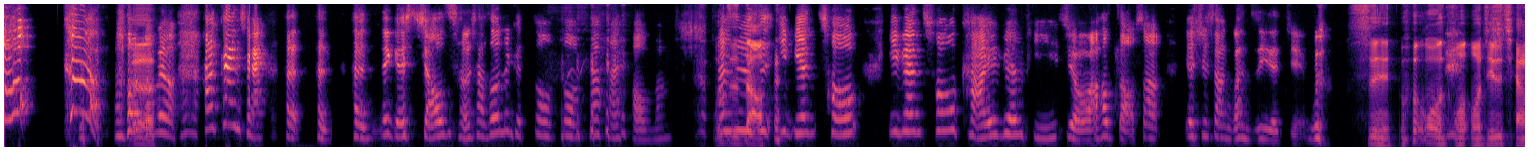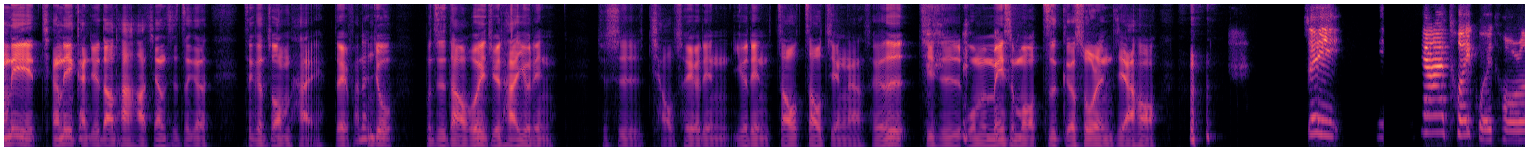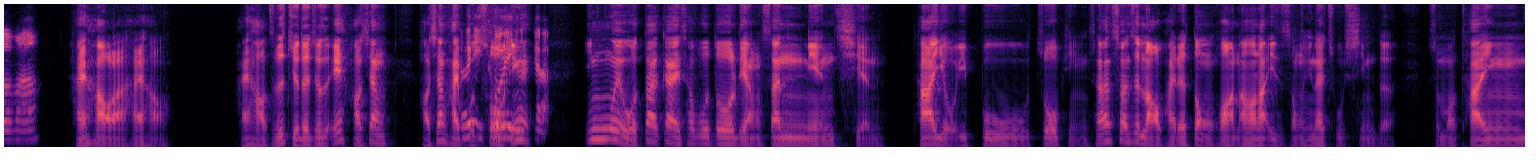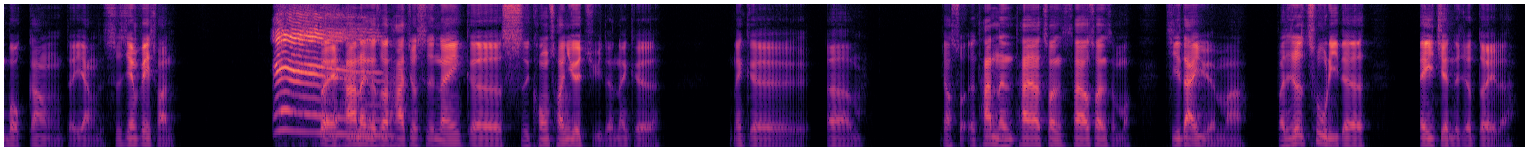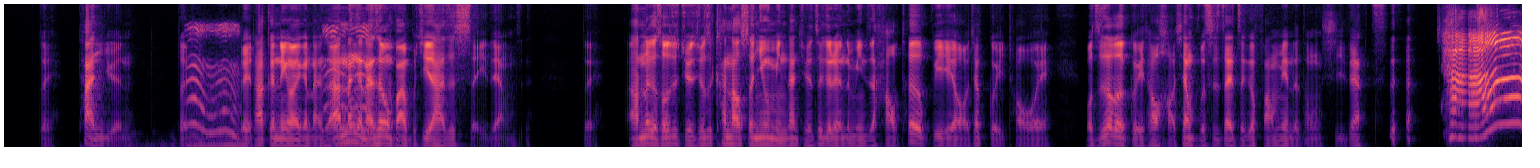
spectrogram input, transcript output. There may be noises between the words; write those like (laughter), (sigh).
氪，然后都没有，他看起来很很很那个消沉，想说那个豆豆他还好吗？(laughs) 他是不是一边抽一边抽卡一边啤酒，然后早上又去上关自己的节目？(laughs) 是我我我我其实强烈强烈感觉到他好像是这个这个状态，对，反正就不知道，我也觉得他有点就是憔悴，有点有点糟糟奸啊。可是其实我们没什么资格说人家哈，(laughs) 所以你现在推鬼头了吗？还好啦，还好还好，只是觉得就是哎、诶好像好像还不错，因为。因为我大概差不多两三年前，他有一部作品，它算是老牌的动画，然后他一直重新再出新的，什么 Time b o g a n 的样子，时间飞船。嗯，对他那个时候，他就是那一个时空穿越局的那个那个呃，要说呃他能他要算他要算什么接待员吗？反正就是处理的 agent 的就对了，对探员，对，对他跟另外一个男生啊，那个男生我反而不记得他是谁这样子，对啊，那个时候就觉得就是看到声优名单，觉得这个人的名字好特别哦，叫鬼头哎，我知道的鬼头好像不是在这个方面的东西这样子。(laughs) 好，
